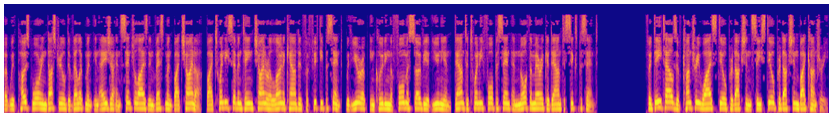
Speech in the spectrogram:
but with post-war industrial development in Asia and centralized investment by China, by 2017 China alone accounted for 50%, with Europe including the former Soviet Union down to 24% and North America down to 6%. For details of country-wise steel production see steel production by country.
